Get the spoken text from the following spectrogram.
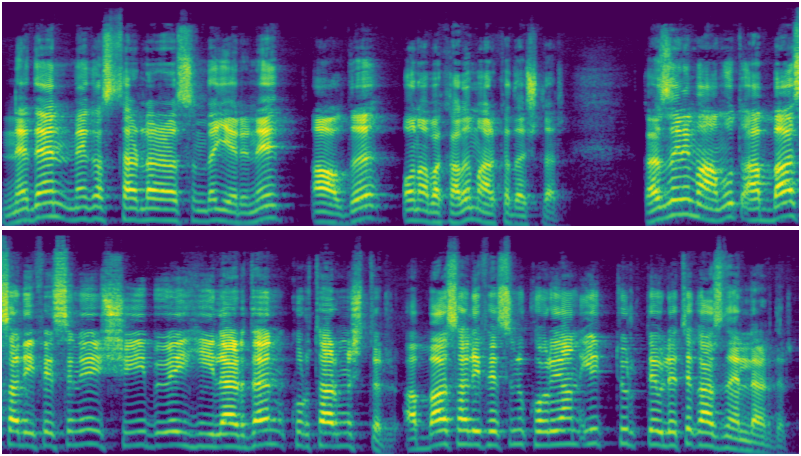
Neden megastarlar arasında yerini aldı? Ona bakalım arkadaşlar. Gazneli Mahmut Abbas halifesini Şii Büveyhilerden kurtarmıştır. Abbas halifesini koruyan ilk Türk devleti Gaznelilerdir.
